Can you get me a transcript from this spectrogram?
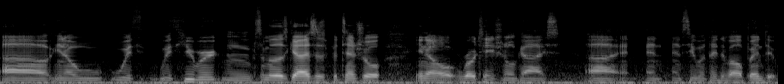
uh, you know, with with Hubbard and some of those guys as potential, you know, rotational guys, uh, and and see what they develop into.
